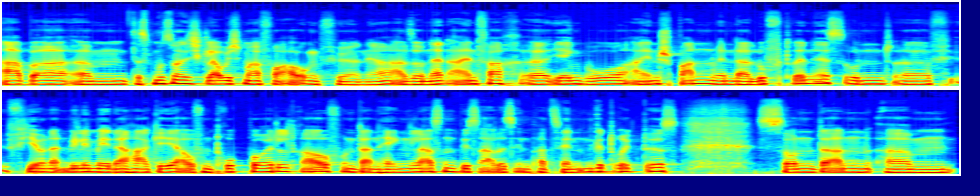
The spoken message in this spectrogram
Aber ähm, das muss man sich, glaube ich, mal vor Augen führen. Ja? Also nicht einfach äh, irgendwo einspannen, wenn da Luft drin ist und äh, 400 mm Hg auf den Druckbeutel drauf und dann hängen lassen, bis alles in Patienten gedrückt ist, sondern ähm,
